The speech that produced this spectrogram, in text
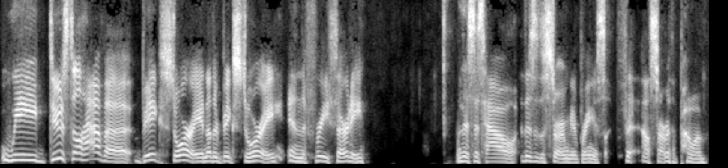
we do still have a big story, another big story in the free thirty. This is how. This is the story I'm going to bring. Is I'll start with a poem.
